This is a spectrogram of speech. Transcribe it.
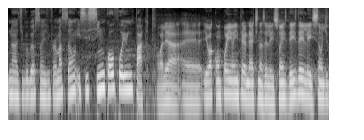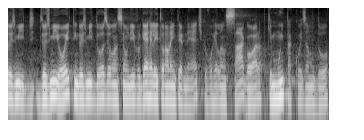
nas divulgações de informação, e se sim, qual foi o impacto? Olha, é, eu acompanho a internet nas eleições desde a eleição de, 2000, de 2008. Em 2012, eu lancei um livro, Guerra Eleitoral na Internet, que eu vou relançar agora, porque muita coisa mudou,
